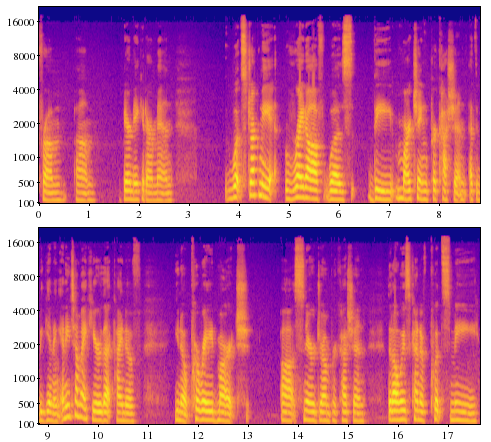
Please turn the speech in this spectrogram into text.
from um, Barenaked Are Men, what struck me right off was the marching percussion at the beginning. Anytime I hear that kind of, you know, parade march, uh, snare drum percussion, that always kind of puts me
